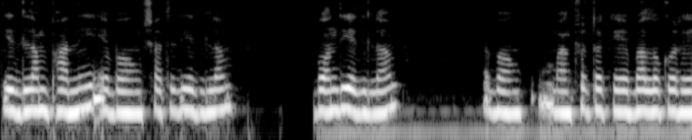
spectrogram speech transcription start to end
দিয়ে দিলাম পানি এবং সাথে দিয়ে দিলাম বন দিয়ে দিলাম এবং মাংসটাকে ভালো করে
